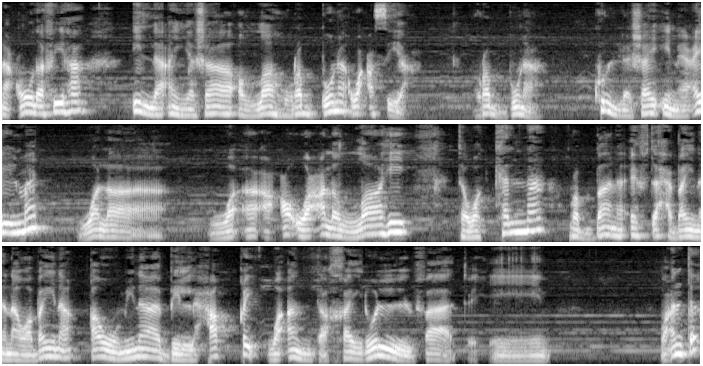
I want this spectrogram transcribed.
نعود فيها إلا أن يشاء الله ربنا وعصيه. ربنا كل شيء علما ولا وعلى الله توكلنا. ربنا افتح بيننا وبين قومنا بالحق وأنت خير الفاتحين. وأنت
